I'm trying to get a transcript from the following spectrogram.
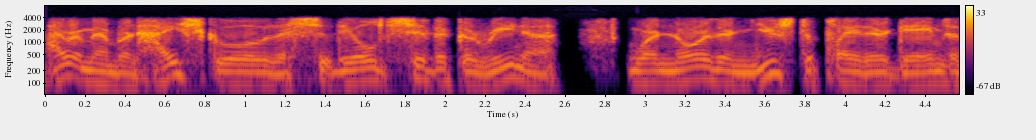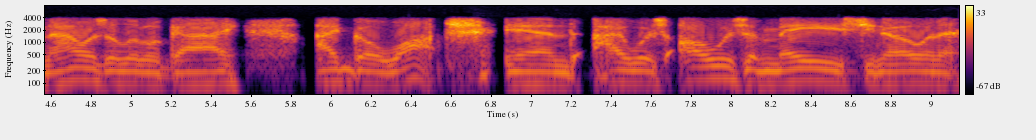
I remember in high school the the old Civic Arena where Northern used to play their games, and I was a little guy. I'd go watch, and I was always amazed. You know, and uh,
